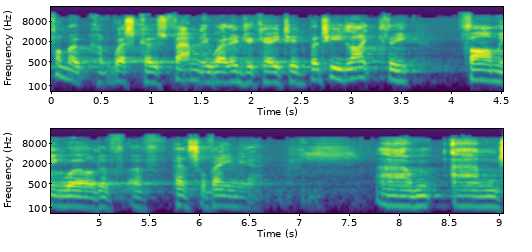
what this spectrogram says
from a kind of West Coast family, well educated, but he liked the farming world of, of Pennsylvania. Um, and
